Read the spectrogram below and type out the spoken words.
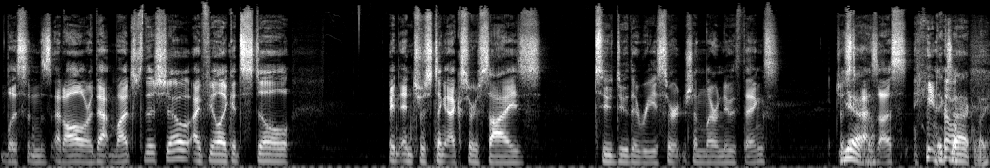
listens at all or that much to this show, I feel like it's still an interesting exercise to do the research and learn new things just Yeah, as us you know? Exactly.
